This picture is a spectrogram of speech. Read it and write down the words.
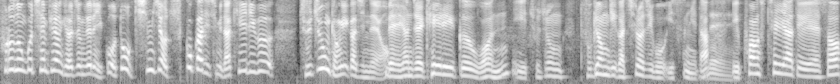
프로농구 챔피언 결정전이 있고 또 심지어 축구까지 있습니다. K리그 주중 경기까지 있네요. 네, 현재 K리그 1 이 주중 두 경기가 치러지고 있습니다. 네. 이 포항 스틸야드에서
